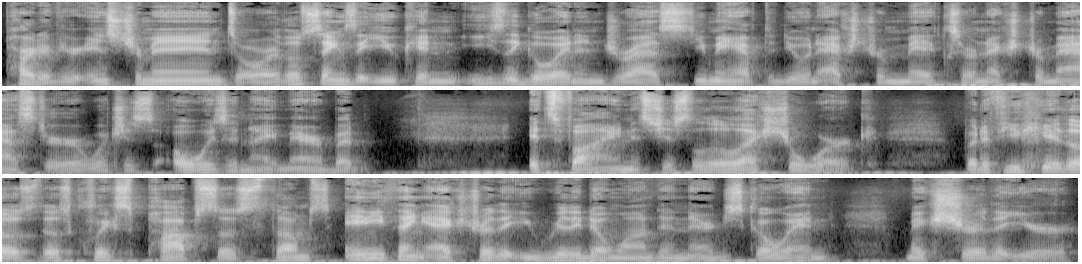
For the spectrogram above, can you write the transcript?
part of your instrument or those things that you can easily go in and dress, you may have to do an extra mix or an extra master, which is always a nightmare, but it's fine. It's just a little extra work. But if you hear those those clicks, pops, those thumps, anything extra that you really don't want in there, just go in, make sure that you're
